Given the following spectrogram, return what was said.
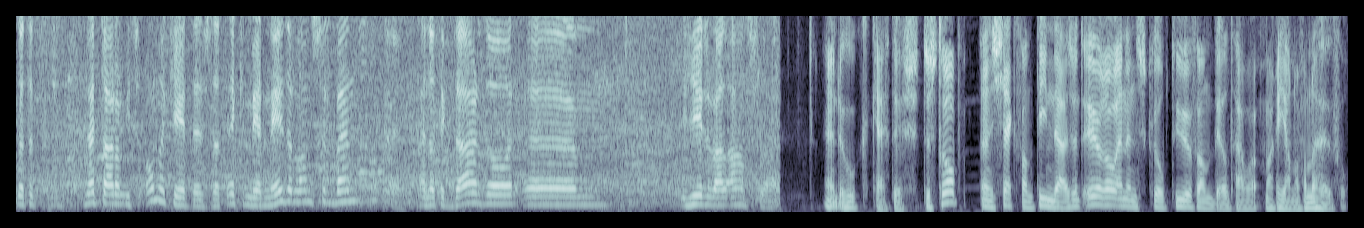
dat het net daarom iets omgekeerd is. Dat ik meer Nederlandser ben. En dat ik daardoor uh, hier wel aansla. En de Hoek krijgt dus de strop, een cheque van 10.000 euro... en een sculptuur van beeldhouwer Marianne van der Heuvel.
